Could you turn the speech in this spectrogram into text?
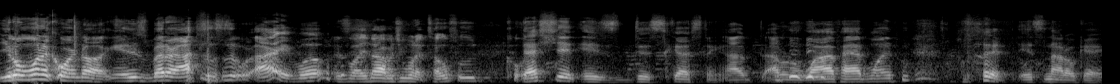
you don't want a corn dog. There's better options. All right, well. it's like, nah, but you want a tofu? Cool. That shit is disgusting. I, I don't know why I've had one, but it's not okay.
